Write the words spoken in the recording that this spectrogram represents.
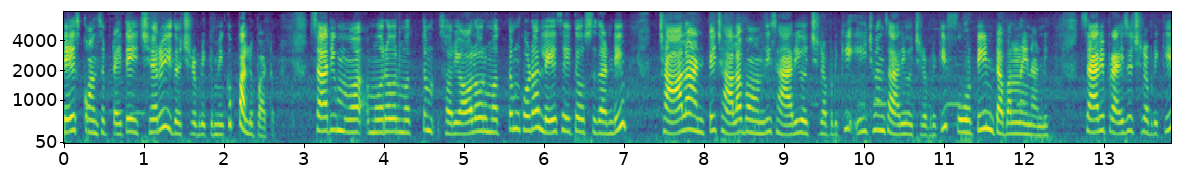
లేస్ కాన్సెప్ట్ అయితే ఇచ్చారు. ఇది వచ్చేటప్పటికి మీకు పళ్ళుపాటు. సారీ మోర్ ఓవర్ మొత్తం సారీ ఆల్ ఓవర్ మొత్తం కూడా లేస్ అయితే వస్తుందండి. చాలా అంటే చాలా బాగుంది శారీ వచ్చేటప్పటికి. ఈచ్ వన్ శారీ వచ్చేటప్పటికి ఫోర్టీన్ డబల్ నైన్ అండి. శారీ ప్రైస్ వచ్చేటప్పటికి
